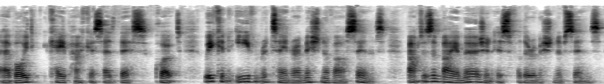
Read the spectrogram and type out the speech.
Uh, Boyd K. Packer said this quote, We can even retain remission of our sins. Baptism by immersion is for the remission of sins.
